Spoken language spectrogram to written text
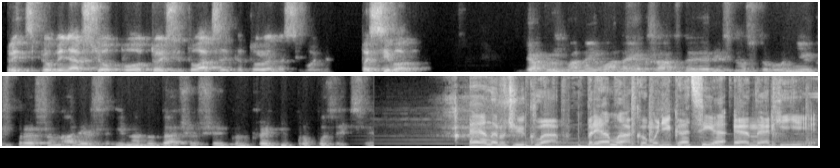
В принципе, у меня все по той ситуации, которая на сегодня. Спасибо. Дякую, пане Іване. Як завжди, різносторонній експрес-аналіз і на додачу ще й конкретні пропозиції. Energy Club. пряма комунікація енергії.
